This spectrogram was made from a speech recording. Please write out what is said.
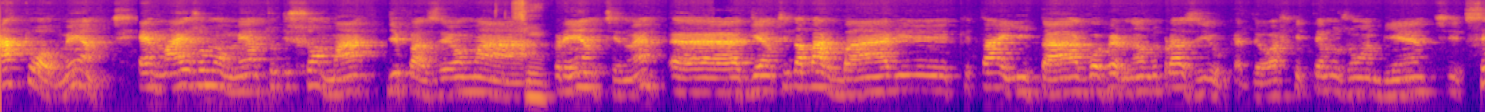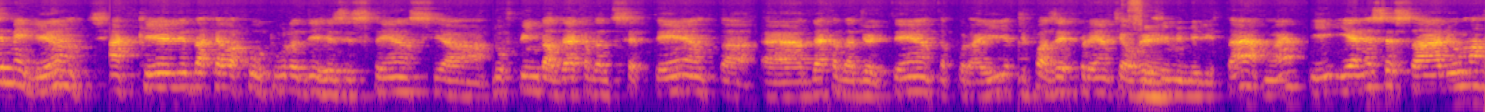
Atualmente é mais o momento de somar, de fazer uma Sim. frente não é? é? diante da barbárie que está aí, está governando o Brasil. Quer dizer, eu acho que temos um ambiente semelhante àquele daquela cultura de resistência do fim da década de 70, é, década de 80, por aí, de fazer frente ao Sim. regime militar, não é? E, e é necessário uma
